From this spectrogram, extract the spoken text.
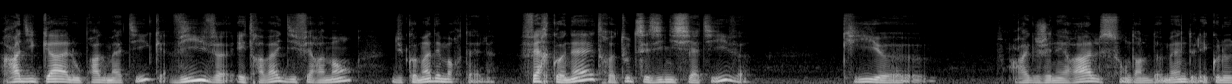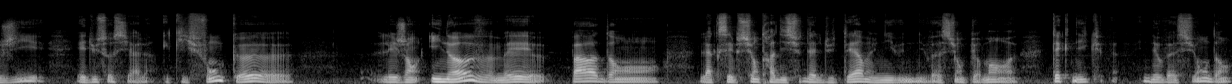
radicale ou pragmatique, vivent et travaillent différemment du commun des mortels. Faire connaître toutes ces initiatives qui, euh, en règle générale, sont dans le domaine de l'écologie et du social, et qui font que euh, les gens innovent, mais euh, pas dans l'acception traditionnelle du terme, une innovation purement technique, innovation dans,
